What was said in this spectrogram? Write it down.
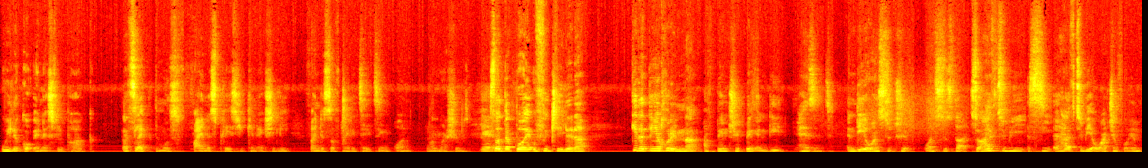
we ile go NS3 Park. That's like the most finest place you can actually find yourself meditating on on mushrooms. Yeah. so that boy o fitlile da ke the thing ya gore nna i've been tripping and D hasn't. And D wants to trip wants to start. So i have to be a see i have to be a watcher for him.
